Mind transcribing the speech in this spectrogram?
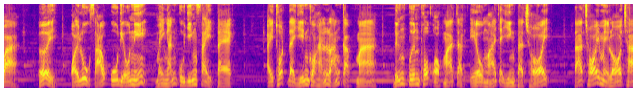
ว่า เอ้ย ปล่อยลูกสาวกูเดี๋ยวนี้ ไม่งั้นกูยิงใส่แตก ไอ้ทศได้ยินก็หันหลังกลับมา ดึงปืนพกออกมาจากเอวหมายจะยิงตาช้อย ตาช้อยไม่รอช้า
